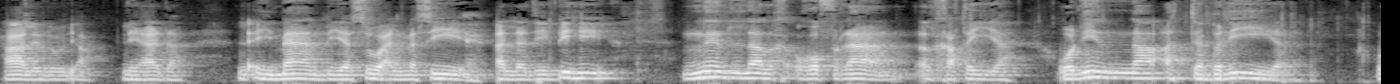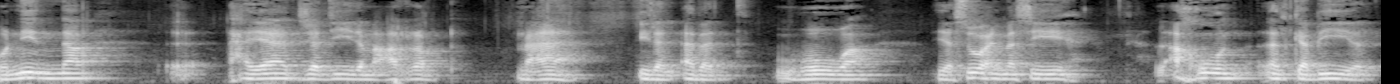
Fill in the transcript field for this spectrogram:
هاللويا. لهذا الإيمان بيسوع المسيح الذي به نلنا غفران الخطية ونلنا التبرير ونلنا آه، حياة جديدة مع الرب معاه إلى الأبد. وهو يسوع المسيح الأخ الكبير.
